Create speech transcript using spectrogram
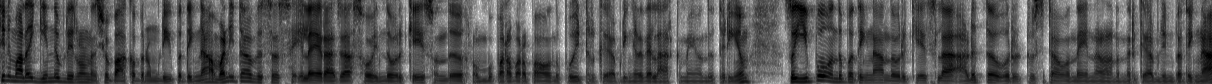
சினிமாவில் எந்த இப்படிலாம் நினச்சி பார்க்க பெற முடியும் பார்த்தீங்கன்னா வனிதா விசஸ் இளையராஜா. ஸோ இந்த ஒரு கேஸ் வந்து ரொம்ப பரபரப்பாக வந்து போயிட்டுருக்கு அப்படிங்கிறது எல்லாருக்குமே வந்து தெரியும். ஸோ இப்போ வந்து பார்த்திங்கன்னா அந்த ஒரு கேஸில் அடுத்த ஒரு ட்விஸ்ட்டாக வந்து என்ன நடந்திருக்கு அப்படின்னு பார்த்திங்கன்னா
